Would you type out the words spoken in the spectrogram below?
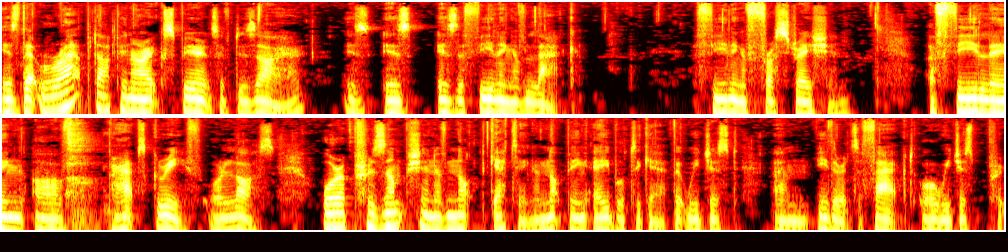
is that wrapped up in our experience of desire is is is the feeling of lack, a feeling of frustration, a feeling of perhaps grief or loss, or a presumption of not getting and not being able to get that we just um, either it's a fact or we just pr-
